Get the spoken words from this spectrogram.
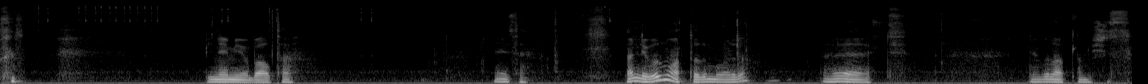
Binemiyor balta. Neyse. Ben level mı atladım bu arada? Evet. Level atlamışız.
